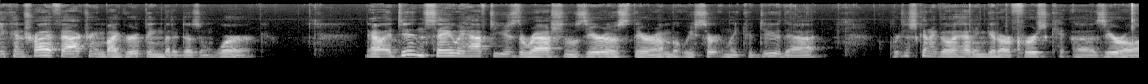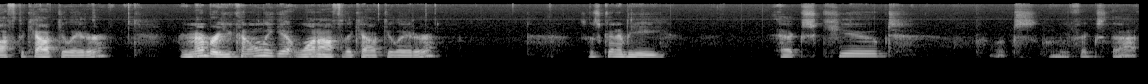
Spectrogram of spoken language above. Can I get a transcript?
you can try factoring by grouping, but it doesn't work. Now, it didn't say we have to use the rational zeros theorem, but we certainly could do that. We're just going to go ahead and get our first uh, zero off the calculator. Remember, you can only get one off of the calculator. So it's going to be x cubed. Whoops, let me fix that.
